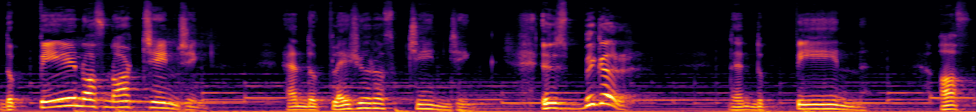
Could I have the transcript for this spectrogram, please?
the pain of not changing and the pleasure of changing is bigger than the pain of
